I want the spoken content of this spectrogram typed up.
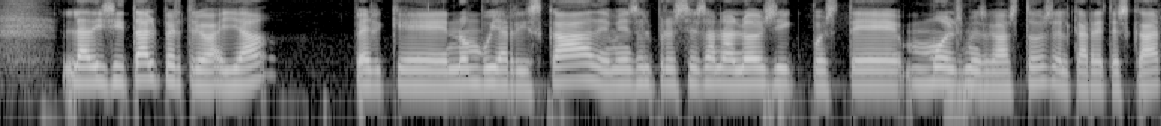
La digital per treballar, perquè no em vull arriscar. A més, el procés analògic pues, té molts més gastos, el carret és car,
